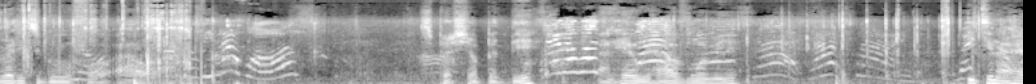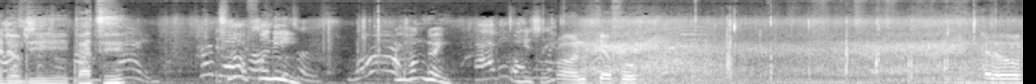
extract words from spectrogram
Ready to go for our special birthday. And here we have mommy eating ahead of the party. It's not funny. I'm hungry, obviously. Run, careful. Hello.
